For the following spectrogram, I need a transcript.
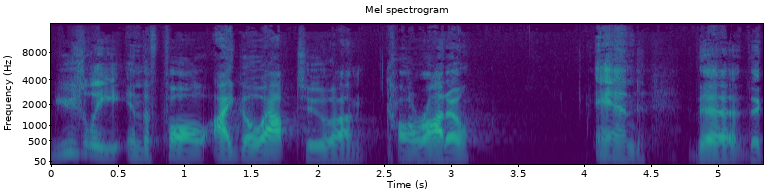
usually in the fall, I go out to um, Colorado and the, the,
